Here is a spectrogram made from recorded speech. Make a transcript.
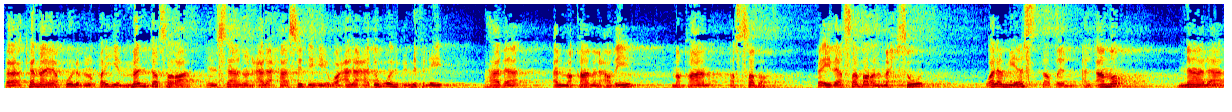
فكما يقول ابن القيم ما انتصر إنسان على حاسده وعلى عدوه بمثل هذا المقام العظيم مقام الصبر. فإذا صبر المحسود ولم يستطل الأمر نال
